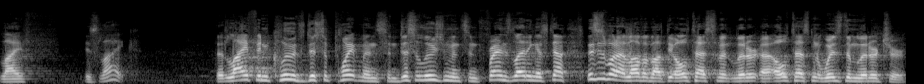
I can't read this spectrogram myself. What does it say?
life is like. That life includes disappointments and disillusionments and friends letting us down. This is what I love about the Old Testament, liter- uh, Old Testament wisdom literature.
